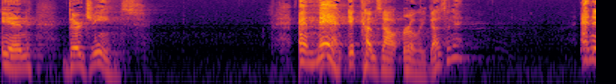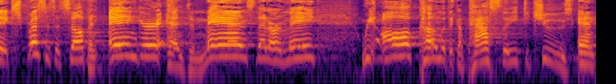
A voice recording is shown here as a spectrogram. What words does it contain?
in their genes. And man, it comes out early, doesn't it? And it expresses itself in anger and demands that are made we all come with the capacity to choose. And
